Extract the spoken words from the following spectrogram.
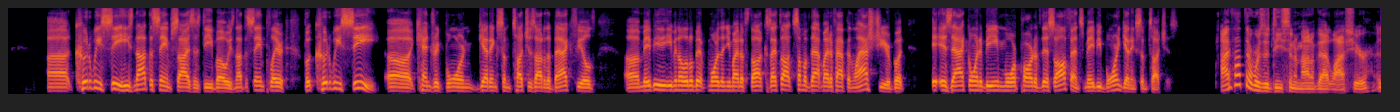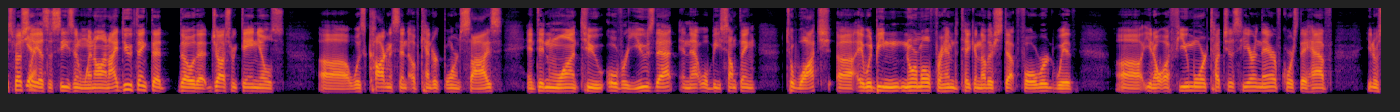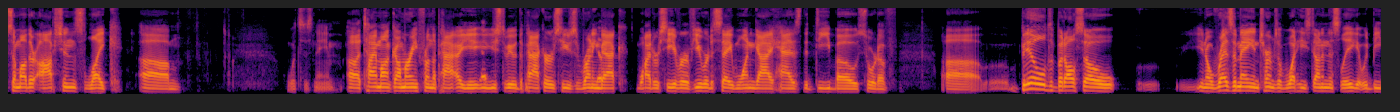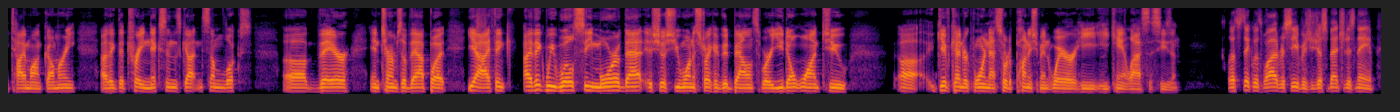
Uh, could we see he's not the same size as Deebo, he's not the same player, but could we see uh, Kendrick Bourne getting some touches out of the backfield, uh, maybe even a little bit more than you might have thought? Because I thought some of that might have happened last year, but is that going to be more part of this offense? Maybe Bourne getting some touches. I thought there was a decent amount of that last year, especially Yeah. as the season went on. I do think that though that Josh McDaniels uh, was cognizant of Kendrick Bourne's size and didn't want to overuse that, and that will be something to watch. Uh, it would be normal for him to take another step forward with, uh, you know, a few more touches here and there. Of course, they have, you know, some other options like. Um, what's his name? Uh, Ty Montgomery from the pack. He, he used to be with the Packers. He's running Yep. back, wide receiver. If you were to say one guy has the Deebo sort of uh, build, but also you know resume in terms of what he's done in this league, it would be Ty Montgomery. I think that Tre Nixon's gotten some looks uh, there in terms of that, but yeah, I think I think we will see more of that. It's just you want to strike a good balance where you don't want to uh, give Kendrick Bourne that sort of punishment where he he can't last the season. Let's stick with wide receivers. You just mentioned his name.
